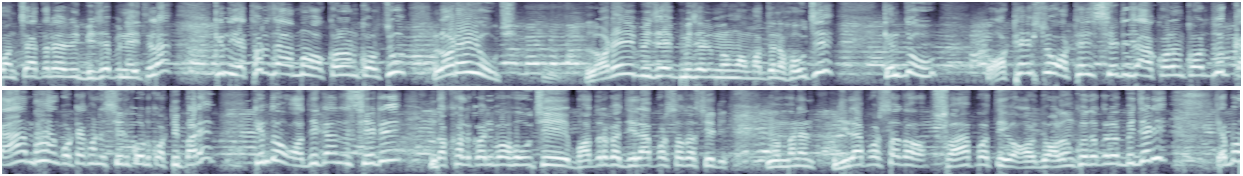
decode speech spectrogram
পঞ্চায়েতরে বিজেপি নেইছিলা কিন্তু এথর যা আমি অকলন করছু লড়াই হচ্ছে লড়াই বিজেপি বিজেপি মধ্যে হচ্ছে কিন্তু ଅଠେଇଶରୁ ଅଠେଇଶ ସିଟ୍ ଯାହା ଆକଳନ କରୁଛୁ କାଁ ଭାଁ ଗୋଟେ ଖଣ୍ଡେ ସିଟ୍ କେଉଁଠି କଟିପାରେ କିନ୍ତୁ ଅଧିକାଂଶ ସିଟ୍ ଦଖଲ କରିବ ହେଉଛି ଭଦ୍ରକ ଜିଲ୍ଲା ପରିଷଦ ସିଟ୍ ମାନେ ଜିଲ୍ଲା ପରିଷଦ ସଭାପତି ଅଳଙ୍କୁତ କରିବ ବିଜେଡ଼ି ଏବଂ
